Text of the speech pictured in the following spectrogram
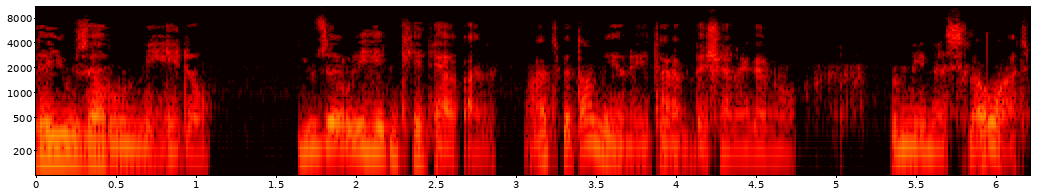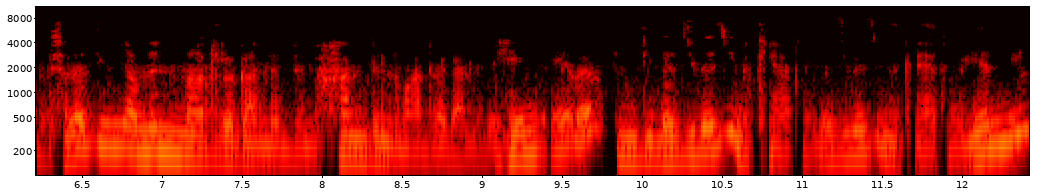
ለ user ኡ የሚሄደው user ኡ ይሄን ኬት ያውቃል ማለት በጣም የሆነ የተረበሸ ነገር ነው የሚመስለው ማለት ነው። ስለዚህ እኛ ምን ማድረግ አለብን? handle ማድረግ አለብን። ይሄን error እንዲህ በዚህ በዚህ ምክንያት ነው በዚህ በዚህ ምክንያት ነው የሚል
